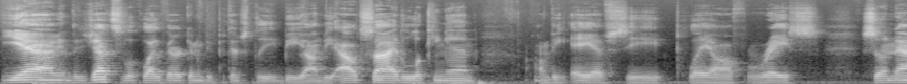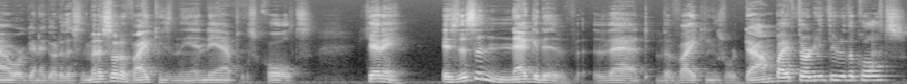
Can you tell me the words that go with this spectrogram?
Yeah, I mean the Jets look like they're going to be potentially be on the outside looking in on the AFC playoff race. So now we're going to go to this: the Minnesota Vikings and the Indianapolis Colts. Kenny, is this a negative that the Vikings were down by 33 to the Colts,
